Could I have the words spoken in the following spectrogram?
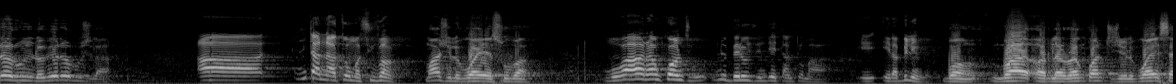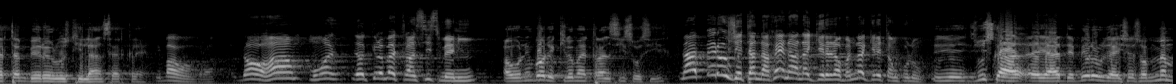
béret rouge, le béret rouge là, Ah, toma souvent. moi je le voyais souvent. Moi rencontre le Berouge ndé tantôt ma et et la bilingue. Bon, moi, hors de la rencontre, je le voyais certains bérets rouges qui l'encerclaient. Il va comprendre. Donc, à un moment, le kilomètre 36 meni. Ah, Au niveau de kilomètre 36 aussi. Jusqu'à, il y a des bérets rouges, ils se sont même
